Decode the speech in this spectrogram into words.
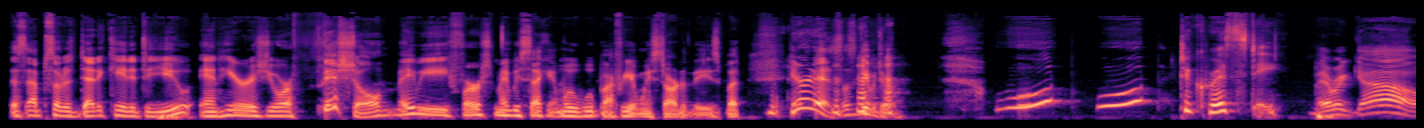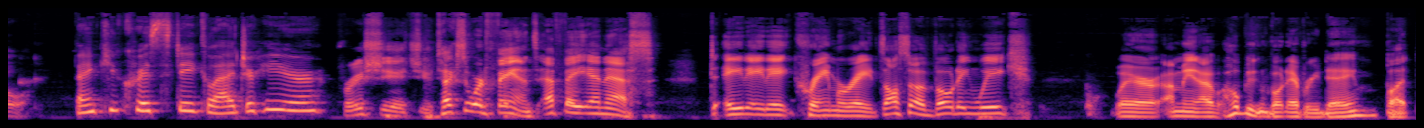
This episode is dedicated to you, and here is your official, maybe first, maybe second whoop whoop. I forget when we started these, but here it is. Let's give it to her. whoop whoop to Christy. There we go. Thank you, Christy. Glad you're here. Appreciate you. Text the word fans, F A N S, to 888 Kramer 8. It's also a voting week where, I mean, I hope you can vote every day, but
